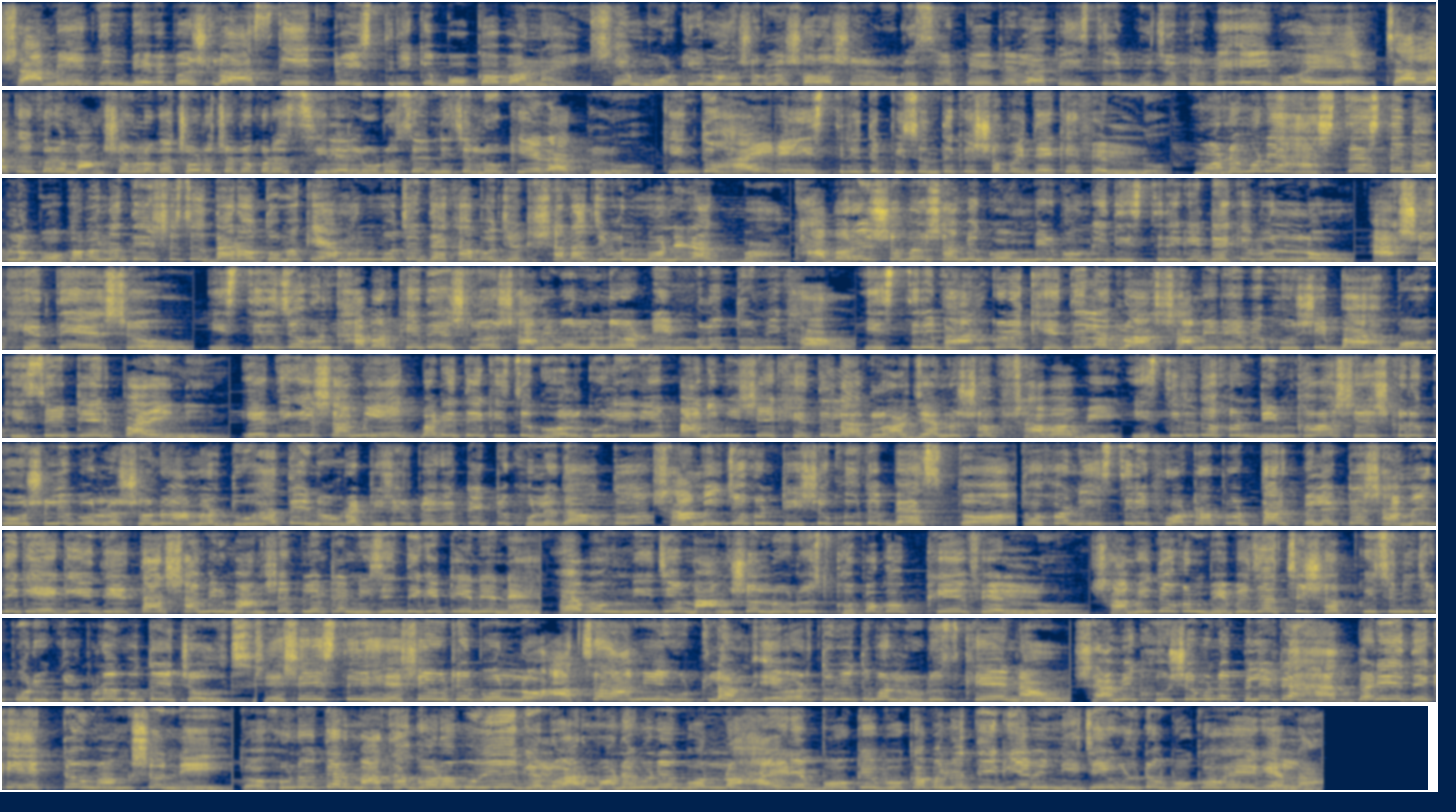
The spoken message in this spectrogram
স্বামী একদিন ভেবে বসল, আজকে একটু স্ত্রীকে বোকা বানাই। সে মুরগির মাংসগুলো সরাসরি লুডুসের পেটে রাখে, স্ত্রী বুঝে ফেলবে এই ভয়ে চালাকি করে মাংসগুলোকে ছোট ছোট করে ছিঁড়ে লুডুসের নিচে লুকিয়ে রাখল। কিন্তু হাই রে, স্ত্রী তো পিছন থেকে সবাই দেখে ফেলল। মনে মনে হাসতে হাসতে ভাবলো, বোকা বানাতে এসেছে? দাঁড়াও, তোমাকে এমন মজা দেখাবো যেটা সারা জীবন মনে রাখবা। খাবারের সময় স্বামী গম্ভীর ভঙ্গিতে স্ত্রীকে ডেকে বলল, আসো, খেতে এসো। স্ত্রী যখন খাবার খেতে এসলো, স্বামী বলল না ডিমগুলো তুমি খাও। স্ত্রী ভান করে খেতে লাগল, আর স্বামী ভেবে খুশি, বাহ, বউ কিছুই টের পাইনি এদিকে স্বামী এক বাড়িতে কিছু ঘোল গুলিয়ে নিয়ে পানি মিশিয়ে খেতে লাগল, আর যেন সব স্বাভাবিক। স্ত্রী তখন ডিম খাওয়া শেষ করে কৌশলে বলল, শোনো, আমার দু হাতেই নোংরা, টিস্যুর প্যাকেটটা একটু খুলে দাও তো। স্বামী যখন টিস্যু খুলতে ব্যস্ত, তখন স্ত্রী ফটাফট তার প্লেটটা স্বামীর দিকে এগিয়ে দিয়ে তার স্বামীর মাংসের প্লেটটা নিজের দিকে টেনে নেয় এবং নিজে মাংস লুডুস খোপাখোপ খেয়ে ফেলল। স্বামী তখন ভেবে যাচ্ছে, সবকিছু নিজের পরিকল্পনার মতোই চলছে। শেষে স্ত্রী হেসে উঠে বলল আচ্ছা আমি উঠলাম, এবার তুমি তোমার লুডুস খেয়ে নাও। স্বামী খুশি মনে প্লেটে হাত বাড়িয়ে দেখে একটাও মাংস নেই। তখনও তার মাথা গরম হয়ে গেল। আর মনে মনে বলল হাইরে বউকে বোকা বানাতে গিয়ে আমি নিজেই উল্টো বোকা হয়ে গেলাম।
